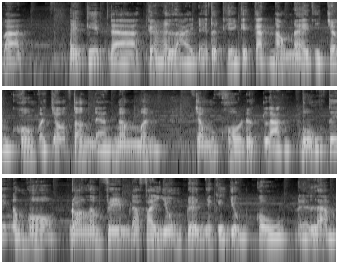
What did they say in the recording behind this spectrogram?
Và ekip đã kể lại để thực hiện cái cảnh nóng này thì Trần Khôn và Châu Tấn đã ngâm mình trong một hồ nước lạnh 4 tiếng đồng hồ. Đoàn làm phim đã phải dùng đến những cái dụng cụ để làm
